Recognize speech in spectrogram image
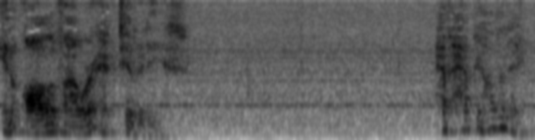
in all of our activities. Have a happy holiday.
